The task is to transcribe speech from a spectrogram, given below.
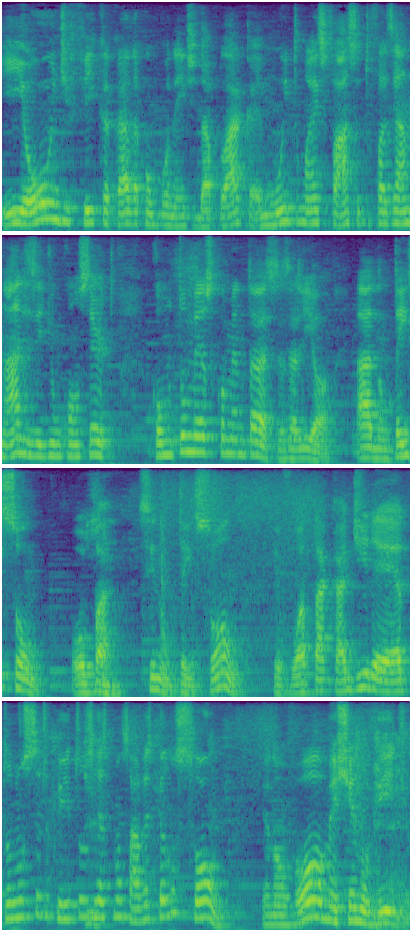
e onde fica cada componente da placa, é muito mais fácil tu fazer análise de um conserto. Como tu mesmo comentaste ali, ó. Ah, não tem som. Opa, Sim. se não tem som, eu vou atacar direto nos circuitos responsáveis pelo som. Eu não vou mexer no vídeo.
